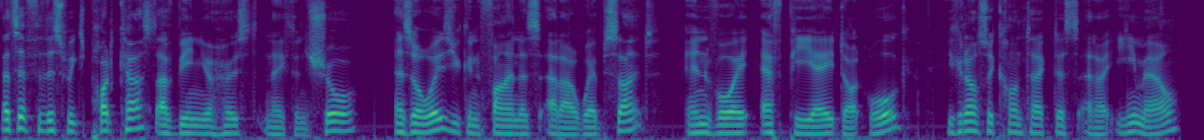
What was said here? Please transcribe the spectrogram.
That's it for this week's podcast. I've been your host, Nathan Shaw. As always, you can find us at our website, envoyfpa.org. You can also contact us at our email,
